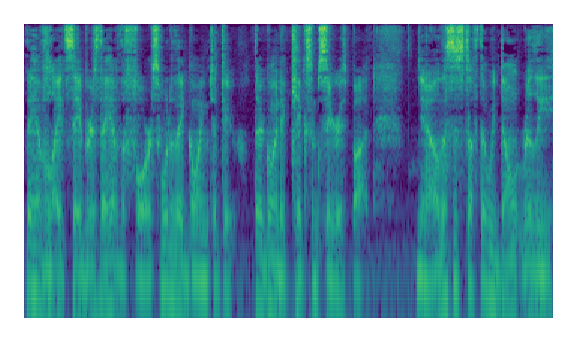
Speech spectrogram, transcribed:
They have lightsabers. They have the Force. What are they going to do? They're going to kick some serious butt. You know, this is stuff that we don't really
